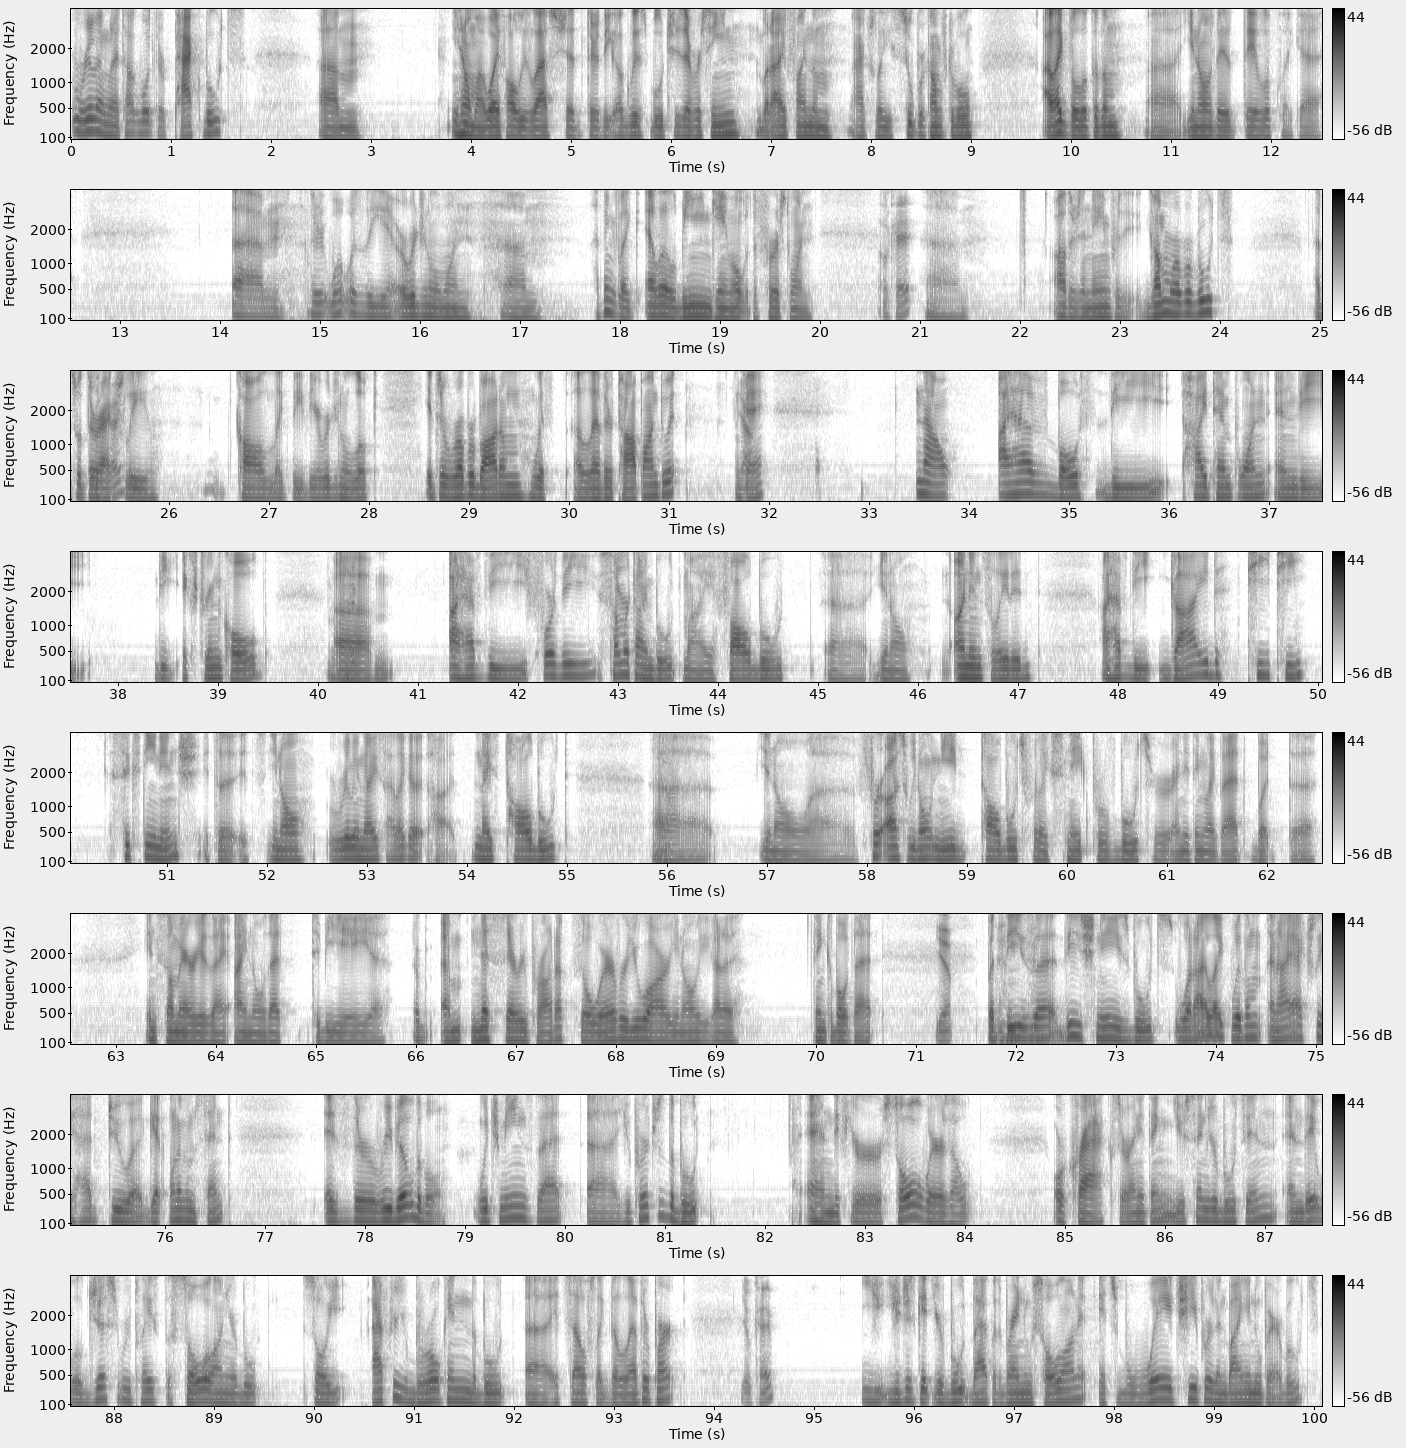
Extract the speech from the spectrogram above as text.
really, I'm going to talk about their pack boots. Um, you know, my wife always laughs. She said they're the ugliest boots she's ever seen, but I find them actually super comfortable. I like the look of them. Uh, you know, they they look like a. Um, there, what was the original one? Um, I think like LL Bean came out with the first one. okay, Um, oh, there's a name for the gum rubber boots. That's what they're Okay. actually called, like the, the original look. It's a rubber bottom with a leather top onto it. Yeah. Now, I have both the high temp one and the the extreme cold. okay. Um, I have the for the summertime boot, my fall boot, uh, you know, uninsulated. I have the Guide TT, 16 inch. It's a it's you know really nice. I like a, uh nice tall boot. Uh, you know, uh, for us we don't need tall boots for like snake proof boots or anything like that. But uh, in some areas, I I know that to be a, uh, a a necessary product. So wherever you are, you know, you gotta think about that. yep. But these uh, these Schnees boots, what I like with them, and I actually had to uh, get one of them sent, is they're rebuildable, which means that uh, you purchase the boot, and if your sole wears out or cracks or anything, you send your boots in, and they will just replace the sole on your boot. So after you broken the boot uh, itself, like the leather part, Okay. you, you just get your boot back with a brand new sole on it. It's way cheaper than buying a new pair of boots.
